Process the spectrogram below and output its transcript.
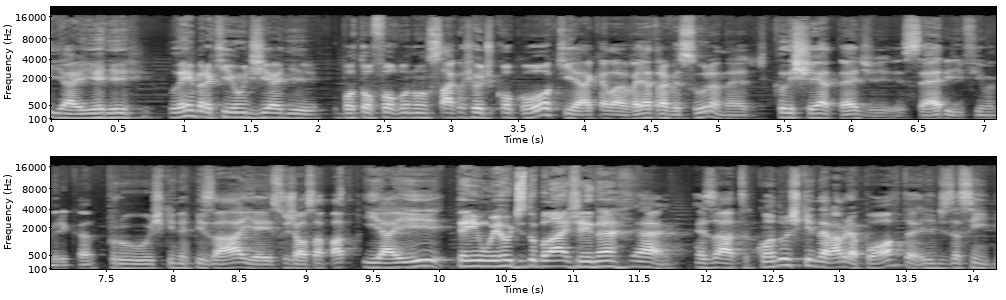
E aí ele lembra que um dia ele botou fogo num saco cheio de cocô, que é aquela velha travessura, né? Clichê até de série e filme americano, pro Skinner pisar e aí sujar o sapato. E aí. Tem um erro de dublagem, né? É, exato. Quando o Skinner abre a porta, ele diz assim:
